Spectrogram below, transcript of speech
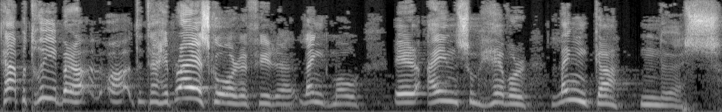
Det betyr bare at det hebraiske året for lengmo er ein som hever lenga nøs.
